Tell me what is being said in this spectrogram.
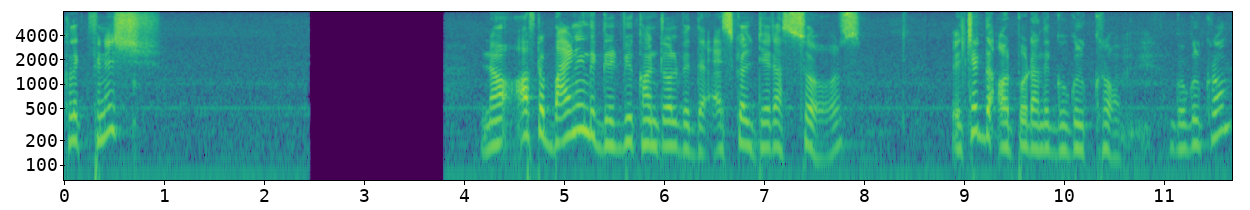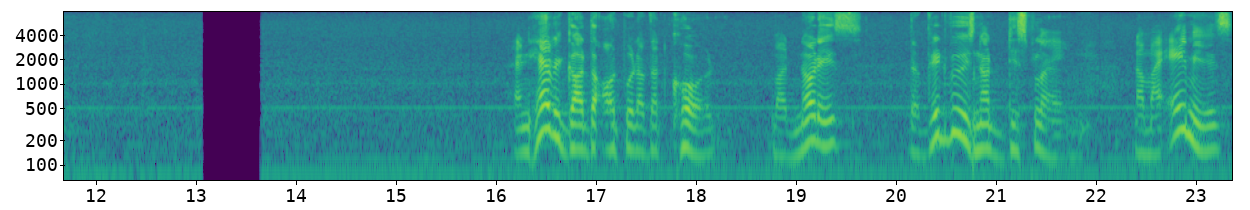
Click finish. Now after binding the grid view control with the SQL data source we'll check the output on the Google Chrome. Google Chrome. And here we got the output of that code. But notice the grid view is not displaying. Now my aim is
